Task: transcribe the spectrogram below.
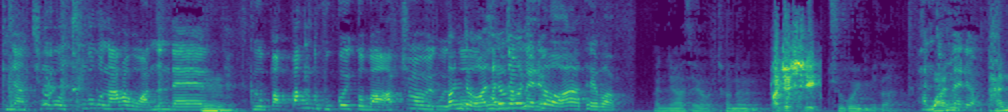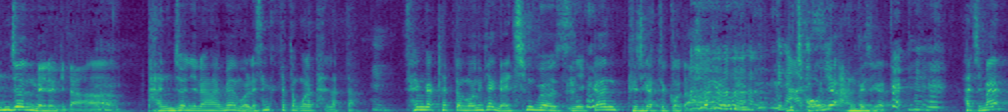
그냥 친구 친구구나 하고 왔는데 음. 그막 빵도 굽고 있고 막 앞치마 메고 있고 완전, 완전 반전 멋있어. 매력. 아, 대박. 안녕하세요. 저는 아저씨 주고입니다. 반전 완- 매력. 반전 매력이다. 반전이라 하면 원래 생각했던 거랑 달랐다. 생각했던 거는 그냥 내 친구였으니까 그지 같을 거다. 근데. 전혀 안 그지 같아. 하지만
